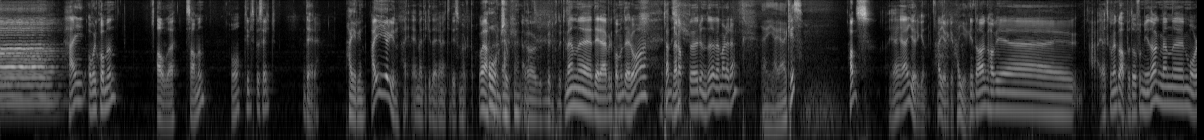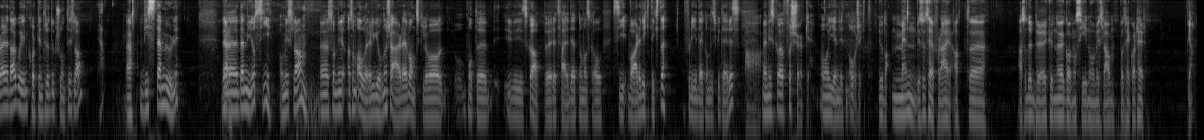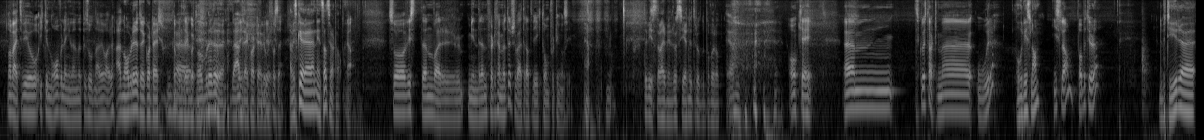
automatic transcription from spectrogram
Religionsrådet. Hei og velkommen, alle sammen, og til spesielt dere. Hei, Jørgen. Hei, Jørgen. Hei, jeg mente ikke dere, jeg mente de som hørte på. Å ja, Å, unnskyld. ja, Jeg begynner på nytt. Men eh, dere er velkommen, dere òg. En Takk. kjapp eh, runde. Hvem er dere? Jeg er Chris. Hans. Jeg er Jørgen. Hei, Jørgen. Hei, I dag har vi eh, Jeg vet ikke om jeg gapet over for mye i dag, men eh, målet er i dag å gi en kort introduksjon til islam. Ja. Hvis det er mulig. Det er det. Eh, er mye å si om islam. Som i som alle religioner så er det vanskelig å, å på en måte skape rettferdighet når man skal si hva er det viktigste. Fordi det kan diskuteres. Ah. Men vi skal forsøke å gi en liten oversikt. Jo da, men hvis du ser for deg at uh, altså det bør kunne gå an å si noe om islam på tre kvarter. Ja. Nå veit vi jo ikke nå hvor lenge denne episoden her vil vare. Nei, nå blir det tre kvarter. Det tre kvarter. Eh, Nå blir det det. Det er tre kvarter. Vi får se. Ja, vi skal gjøre en innsats, i hvert fall. Ja. Så hvis den varer mindre enn 45 minutter, så vet dere at vi gikk tom for ting å si. Ja. Det viste seg å være mindre å si enn du trodde på forhånd. Ja. ok. Um, skal vi starte med ordet? Ordet islam. Islam. Hva betyr det? Det betyr uh,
